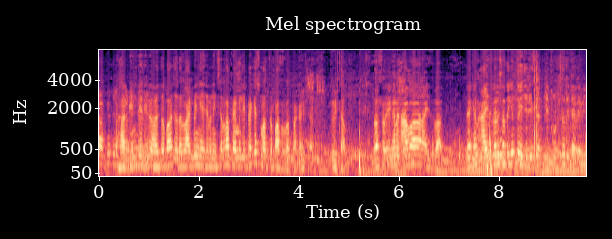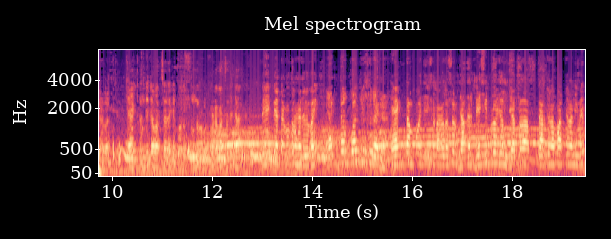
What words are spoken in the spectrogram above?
কালকে তো হ্যাঁ ডিম দিয়ে দিবে হয়তো বা যাদের লাগবে নিয়ে যাবেন ইনশাল্লাহ ফ্যামিলি প্যাকেজ মাত্র পাঁচ হাজার টাকায়। চুইঠাল। দর্শক এখানে আবার আইসবার দেখেন আইসবারের সাথে কিন্তু এই যে রিসেন্টলি পড়ছে দুইটা বেবি একদম দুইটা বাচ্চা দেখেন কত সুন্দর ফুটফুটে বাচ্চা দুইটা। এই পেয়ারটা কত রাখা যাবে ভাই? একদম পঁয়ত্রিশশো টাকা। একদম পঁয়ত্রিশশো টাকা। দর্শক যাদের বেশি প্রয়োজন যে আপনারা চার জোড়া পাঁচ জোড়া নেবেন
